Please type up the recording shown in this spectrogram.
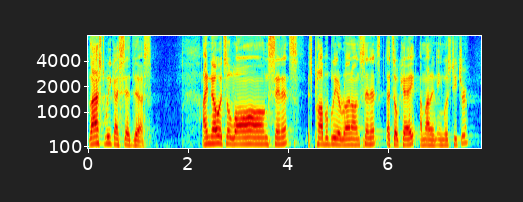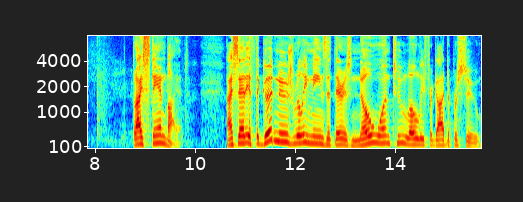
Last week I said this. I know it's a long sentence. It's probably a run on sentence. That's okay. I'm not an English teacher. But I stand by it. I said, if the good news really means that there is no one too lowly for God to pursue,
